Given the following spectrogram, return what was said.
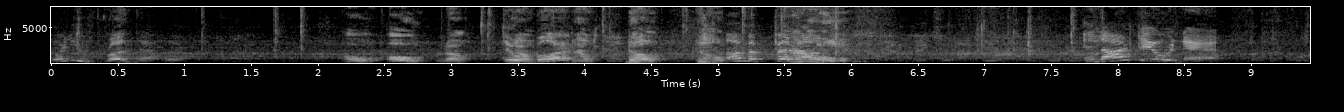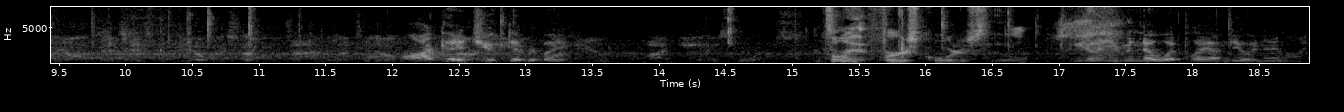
Why do you run that way? Oh, oh, no. Doing no, what? No, no, no. I'm a better. No. And I'm doing that. Oh, I could have juked everybody. It's only the first quarter still. You don't even know what play I'm doing, am I?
